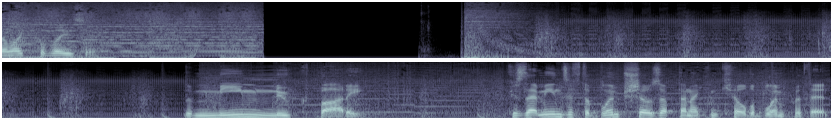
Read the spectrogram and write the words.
I like the laser. The meme nuke body. Because that means if the blimp shows up, then I can kill the blimp with it.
